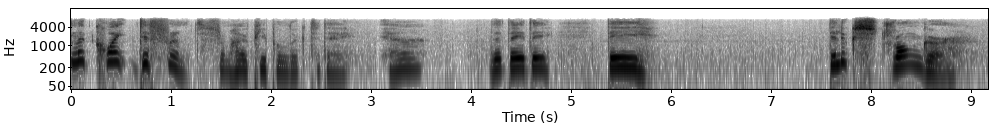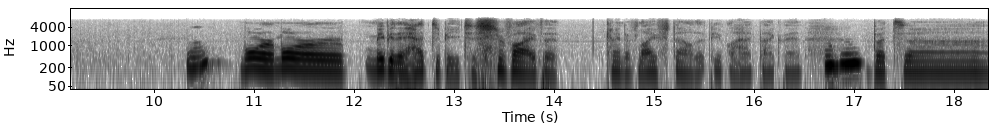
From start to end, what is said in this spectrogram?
look quite different from how people look today. Yeah, that they they they they look stronger Mm. more more maybe they had to be to survive the kind of lifestyle that people had back then Mhm. but uh,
